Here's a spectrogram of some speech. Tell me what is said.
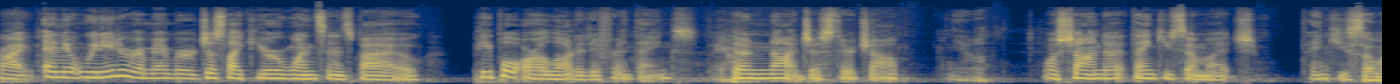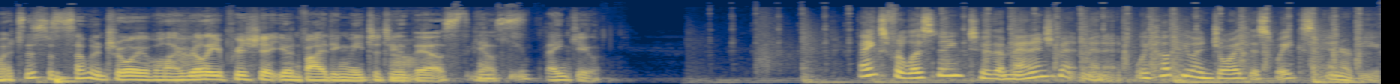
right. And we need to remember, just like your one sentence bio, people are a lot of different things. They are not just their job. Yeah. Well, Shonda, thank you so much. Thank you so much. This is so enjoyable. I really appreciate you inviting me to do oh, this. Yes. you. Thank you. Thanks for listening to the Management Minute. We hope you enjoyed this week's interview.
